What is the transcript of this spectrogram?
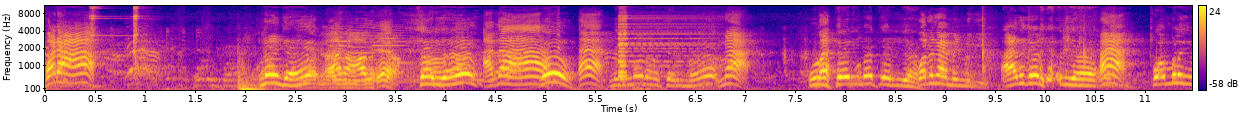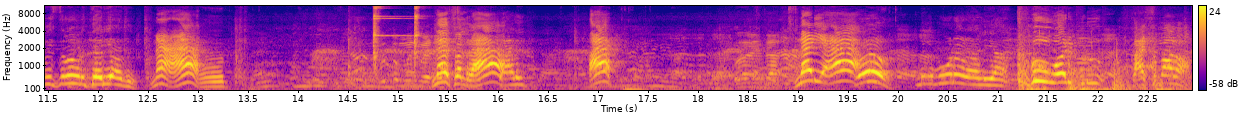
போடா. என்னங்க? சரியா? அதான். ஓ. ஆ, நீ என்ன தெரியுமா? என்ன? உனக்கு தெரியுமா தெரியலையா புதங்காம இன்னைக்கு அது கிடையாதுயா ஆ. பொம்பளைங்க விஷயம் உனக்கு தெரியாது. என்ன? என்ன சொல்ற? என்னடியா? நீங்க மூணா நாளியா பூ ஓடி புடு கஷ்டமாலும்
